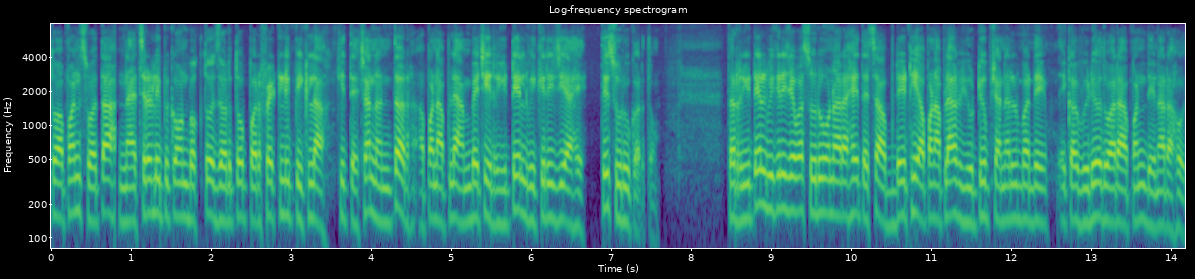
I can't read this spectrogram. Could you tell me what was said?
तो आपण स्वतः नॅचरली पिकवून बघतो. जर तो परफेक्टली पिकला की त्याच्यानंतर आपण आपल्या आंब्याची रिटेल विक्री जी आहे ती सुरू करतो. तर रिटेल विक्री जेव्हा सुरू होणार आहे त्याचा अपडेटही आपण आपल्या यूट्यूब चॅनलमध्ये एका व्हिडिओद्वारा आपण देणार आहोत.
